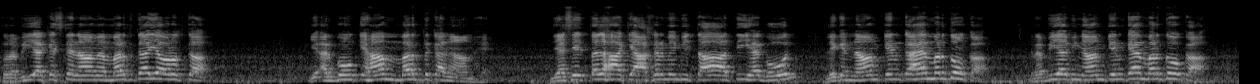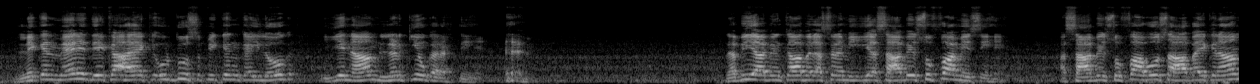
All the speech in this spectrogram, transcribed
تو ربیہ کس کا نام ہے مرد کا یا عورت کا یہ عربوں کے ہاں مرد کا نام ہے جیسے طلحہ کے آخر میں بھی تا آتی ہے گول لیکن نام کن کا ہے مردوں کا ربیہ بھی نام کن کا ہے مردوں کا لیکن میں نے دیکھا ہے کہ اردو سپیکنگ کئی لوگ یہ نام لڑکیوں کا رکھتے ہیں۔ ربیہ بن قابل اسلمی یہ اصحاب صفہ میں سے ہیں۔ اصحاب صفہ وہ صحابہ کے نام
